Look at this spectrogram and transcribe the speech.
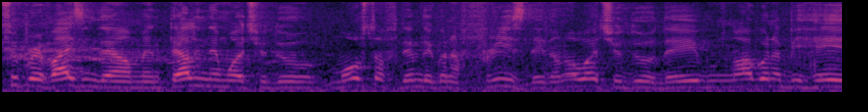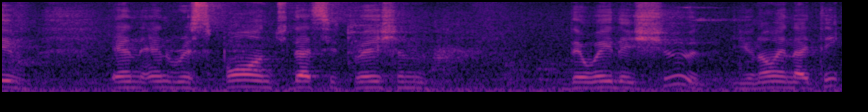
supervising them and telling them what to do, most of them they're gonna freeze. They don't know what to do. They're not gonna behave and, and respond to that situation the way they should, you know. And I think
